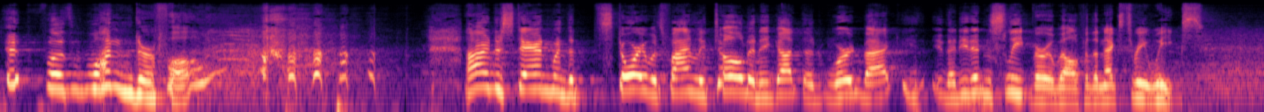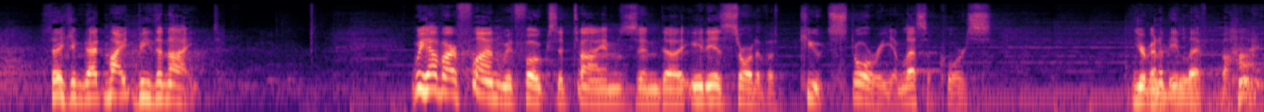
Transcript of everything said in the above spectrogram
it was wonderful. I understand when the story was finally told and he got the word back he, that he didn't sleep very well for the next three weeks, thinking that might be the night. We have our fun with folks at times, and uh, it is sort of a cute story, unless, of course, you're going to be left behind.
